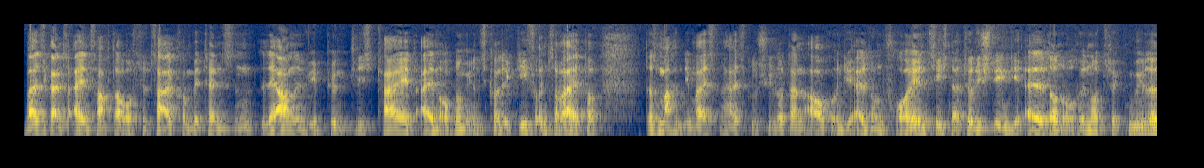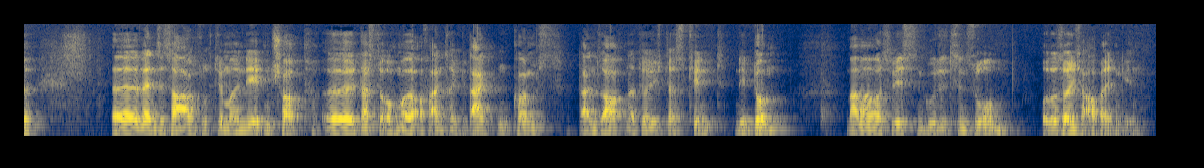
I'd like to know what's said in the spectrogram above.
weil sie ganz einfach da auch Sozialkompetenzen lernen, wie Pünktlichkeit, Einordnung ins Kollektiv und so weiter. Das machen die meisten Highschool-Schüler dann auch und die Eltern freuen sich. Natürlich stehen die Eltern auch in der Zwickmühle, äh, wenn sie sagen, such dir mal einen Nebenjob, äh, dass du auch mal auf andere Gedanken kommst. Dann sagt natürlich das Kind, nicht dumm, Mama, was willst du, gute Zensur oder soll ich arbeiten gehen?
